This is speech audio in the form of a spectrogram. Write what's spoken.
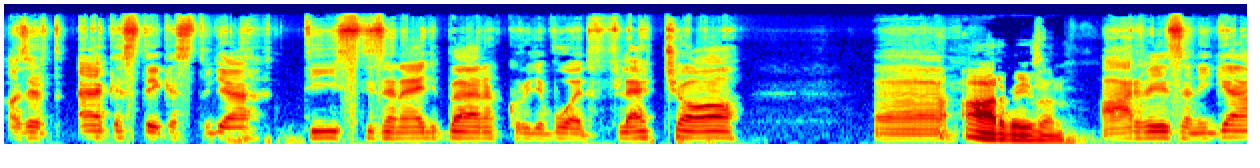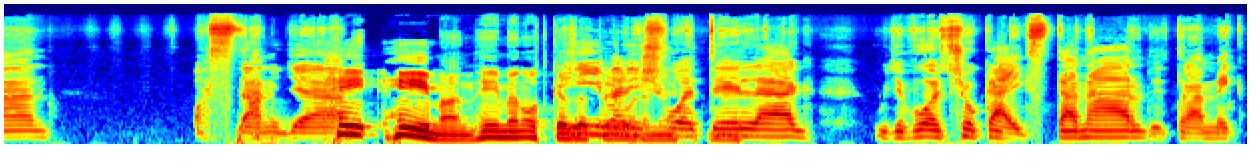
azért elkezdték ezt ugye 10-11-ben, akkor ugye volt Fletcher, Árvézen. Árvézen, igen. Aztán ugye... Hey, Heyman, Heyman ott kezdett. Heyman is volt tényleg, ugye volt sokáig Stanard, talán még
